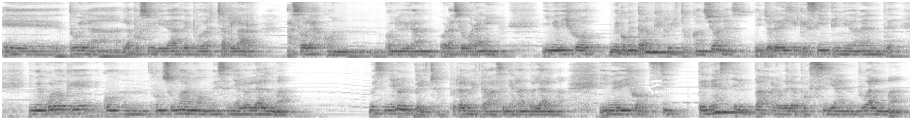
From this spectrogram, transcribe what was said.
eh, tuve la, la, posibilidad de poder charlar a solas con, con, el gran Horacio Guaraní. Y me dijo, me comentaron que escribís tus canciones y yo le dije que sí tímidamente. Y me acuerdo que con, con su mano me señaló el alma me señaló el pecho, pero él me estaba señalando el alma y me dijo, si tenés el pájaro de la poesía en tu alma,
